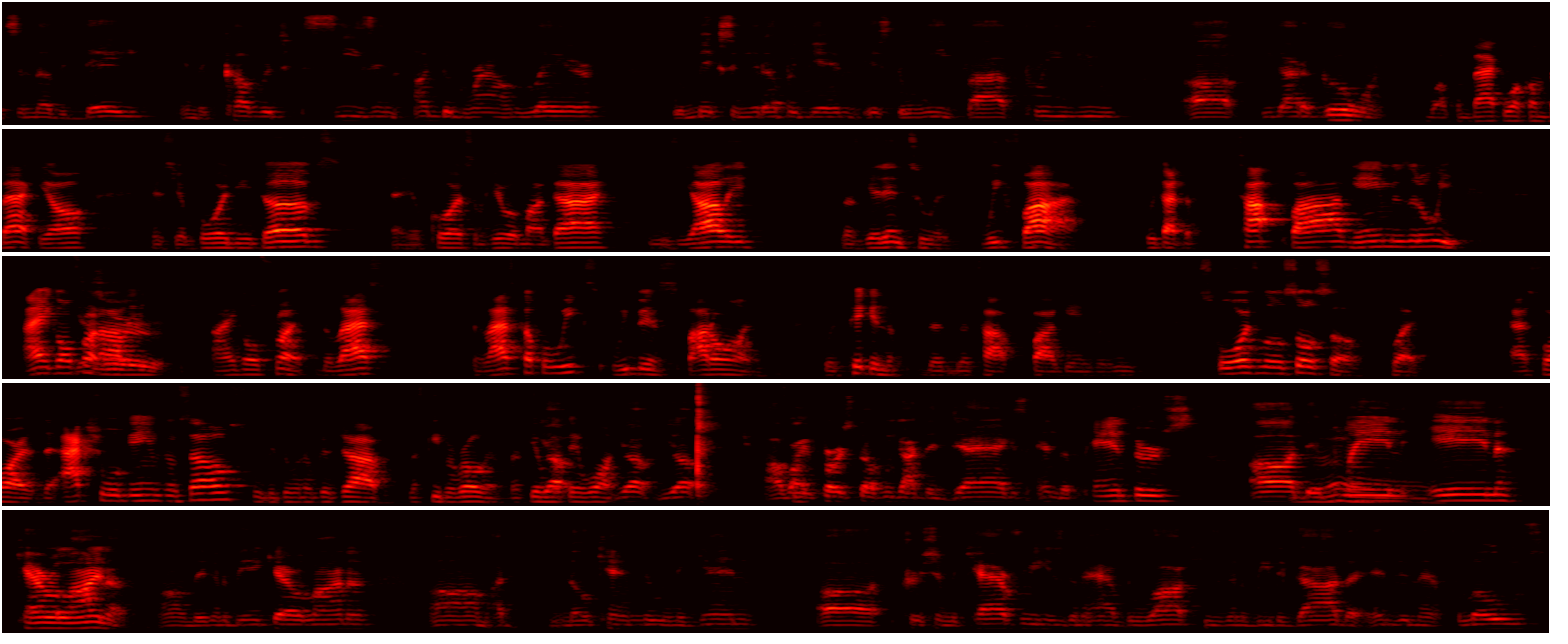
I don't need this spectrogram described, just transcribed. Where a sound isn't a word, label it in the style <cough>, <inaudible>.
It's another day in the coverage season underground layer. We're mixing it up again. It's the week five preview. Uh, we got a good one. Welcome back, welcome back, y'all. It's your boy D Dubs, and of course, I'm here with my guy Easy Ollie. Let's get into it. Week five, we got the top five games of the week. I ain't gonna front, Yes, Ollie. I ain't gonna front. The last, the last couple weeks, we've been spot on with picking the, the the top five games of the week. Scores a little so-so, but as far as the actual games themselves, we've been doing a good job. Let's keep it rolling. Let's give them what they want. Yup, yup. All right, first up, we got the Jags and the Panthers. Uh, they're Mm. playing in Carolina. Um, they're gonna be in Carolina. Um, I know Cam Newton again. Uh, Christian McCaffrey, he's gonna have the rock. He's gonna be the guy, the engine that flows.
